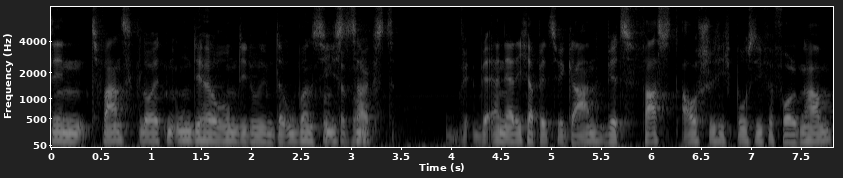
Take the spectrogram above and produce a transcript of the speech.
den 20 Leuten um dir herum, die du in der U-Bahn siehst, Punkt. sagst, ernähr dich ab jetzt vegan, wird es fast ausschließlich positive Folgen haben,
